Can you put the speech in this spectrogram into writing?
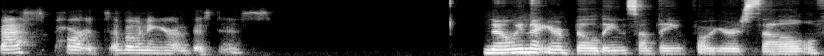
best parts of owning your own business? Knowing that you're building something for yourself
